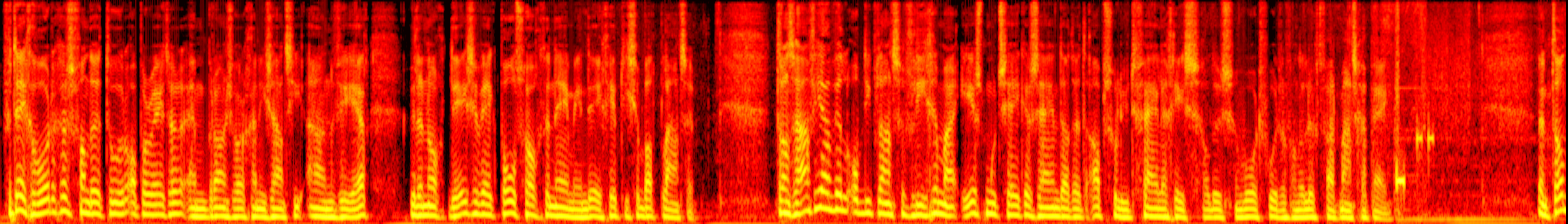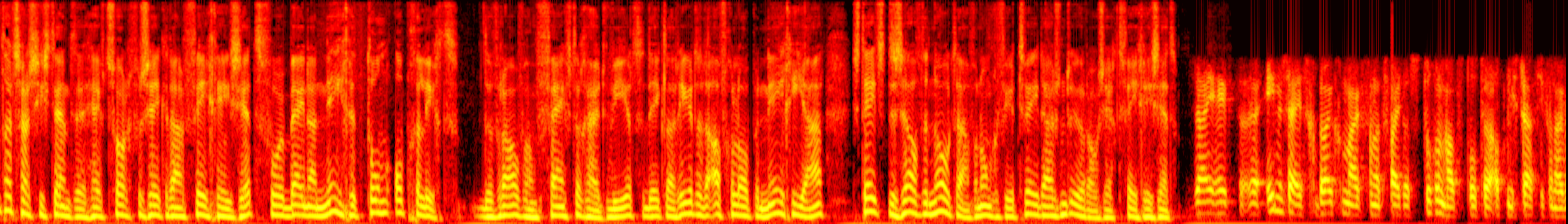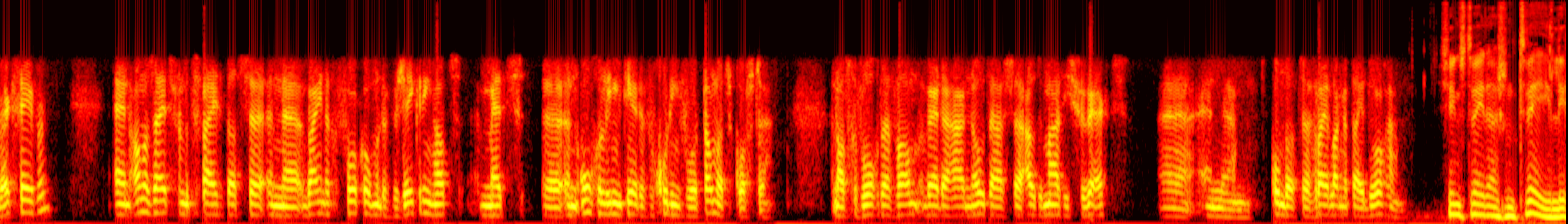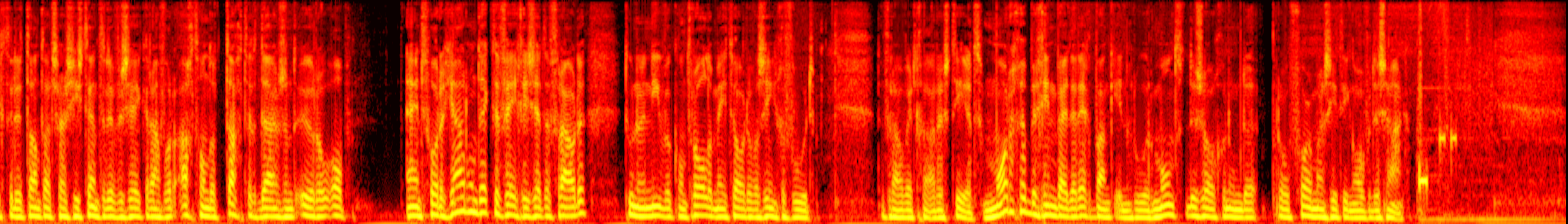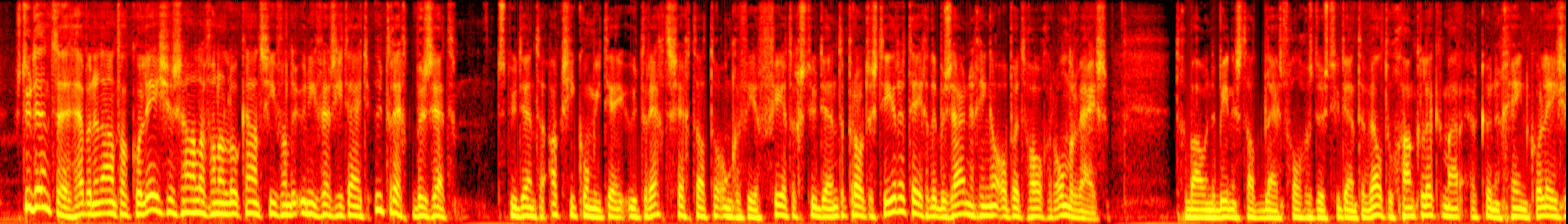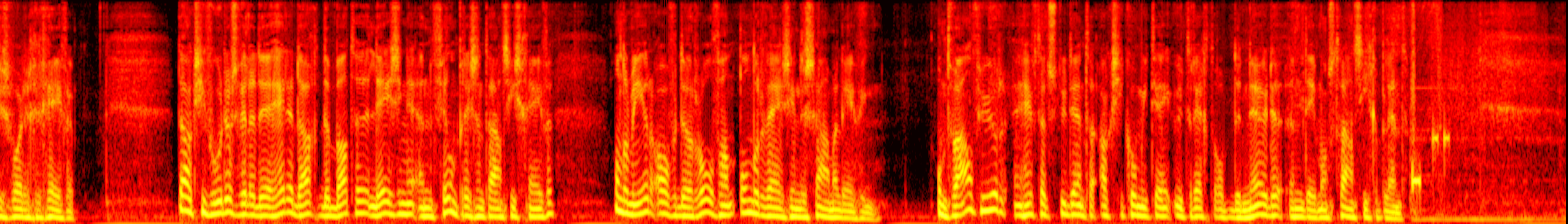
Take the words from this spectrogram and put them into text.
Vertegenwoordigers van de touroperator en brancheorganisatie ANVR willen nog deze week polshoogte nemen in de Egyptische badplaatsen. Transavia wil op die plaatsen vliegen, maar eerst moet zeker zijn dat het absoluut veilig is, al dus een woordvoerder van de luchtvaartmaatschappij. Een tandartsassistente heeft zorgverzekeraar VGZ voor bijna 9 ton opgelicht. De vrouw van 50 uit Weert declareerde de afgelopen 9 jaar steeds dezelfde nota van ongeveer 2000 euro, zegt VGZ. Zij heeft uh, enerzijds gebruik gemaakt van het feit dat ze toegang had tot de administratie van haar werkgever. En anderzijds van het feit dat ze een uh, weinig voorkomende verzekering had met uh, een ongelimiteerde vergoeding voor tandartskosten. En als gevolg daarvan werden haar nota's automatisch verwerkt. En ehm, kon dat vrij lange tijd doorgaan. Sinds 2002 lichtte de tandartsassistenten de verzekeraar voor 880.000 euro op. Eind vorig jaar ontdekte VGZ de fraude toen een nieuwe controlemethode was ingevoerd. De vrouw werd gearresteerd. Morgen begint bij de rechtbank in Roermond de zogenoemde proforma-zitting over de zaak. Studenten hebben een aantal collegezalen van een locatie van de Universiteit Utrecht bezet. Het studentenactiecomité Utrecht zegt dat de ongeveer 40 studenten protesteren tegen de bezuinigingen op het hoger onderwijs. Het gebouw in de binnenstad blijft volgens de studenten wel toegankelijk, maar er kunnen geen colleges worden gegeven. De actievoerders willen de hele dag debatten, lezingen en filmpresentaties geven, onder meer over de rol van onderwijs in de samenleving. Om 12 uur heeft het studentenactiecomité Utrecht op de Neude een demonstratie gepland.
